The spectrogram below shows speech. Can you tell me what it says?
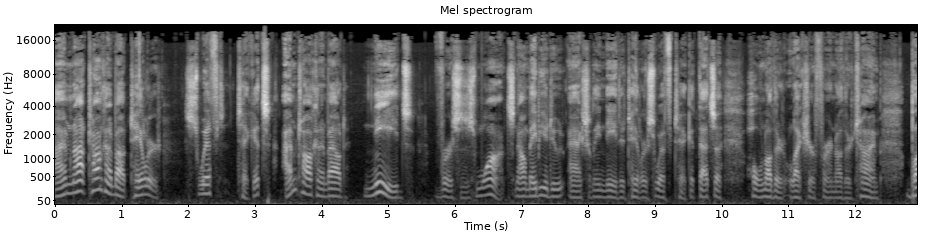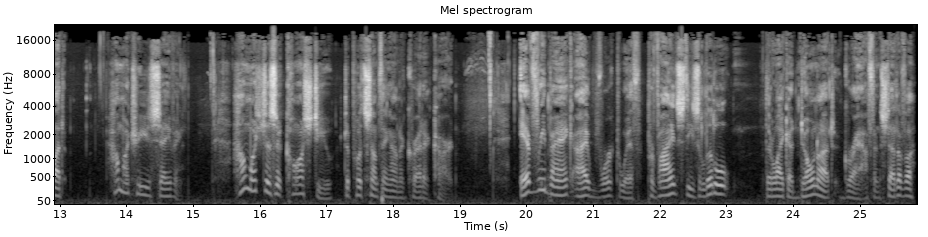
I'm not talking about Taylor Swift tickets, I'm talking about needs versus wants. Now, maybe you do actually need a Taylor Swift ticket. That's a whole other lecture for another time. But how much are you saving? How much does it cost you to put something on a credit card? Every bank I've worked with provides these little, they're like a donut graph. Instead of a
